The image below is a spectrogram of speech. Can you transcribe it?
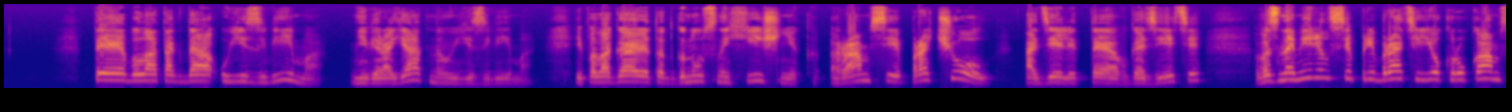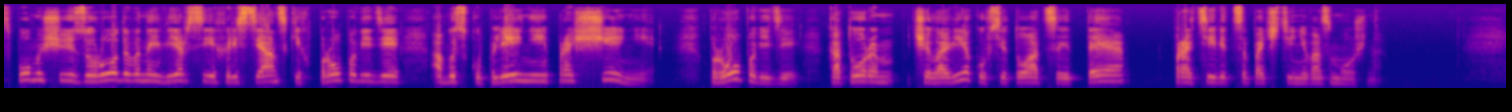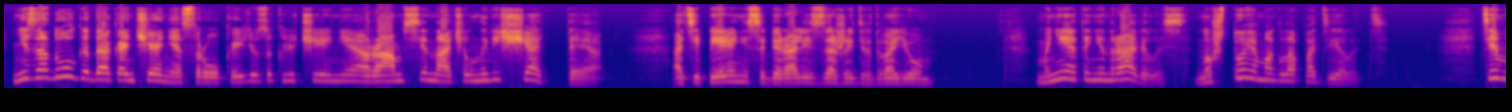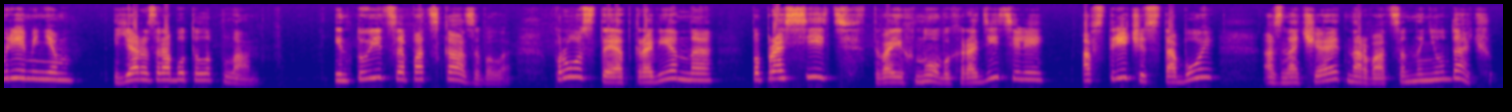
Тея была тогда уязвима, невероятно уязвима, и, полагаю, этот гнусный хищник Рамси прочел о деле Теа в газете, вознамерился прибрать ее к рукам с помощью изуродованной версии христианских проповедей об искуплении и прощении, проповеди, которым человеку в ситуации Т противиться почти невозможно. Незадолго до окончания срока ее заключения Рамси начал навещать Теа, а теперь они собирались зажить вдвоем. Мне это не нравилось, но что я могла поделать? Тем временем я разработала план. Интуиция подсказывала, просто и откровенно попросить твоих новых родителей о встрече с тобой означает нарваться на неудачу.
